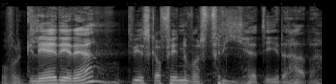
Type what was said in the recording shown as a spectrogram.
og vår glede i det, at vi skal finne vår frihet i det, Herre.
